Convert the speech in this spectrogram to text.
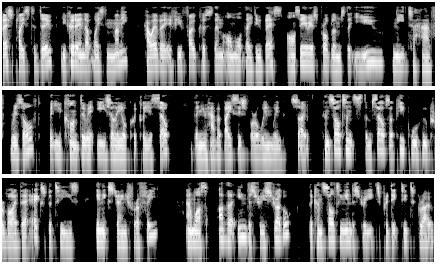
best place to do, you could end up wasting money However, if you focus them on what they do best, on serious problems that you need to have resolved, but you can't do it easily or quickly yourself, then you have a basis for a win-win. So consultants themselves are people who provide their expertise in exchange for a fee. And whilst other industries struggle, the consulting industry is predicted to grow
